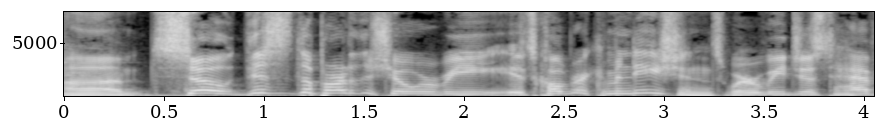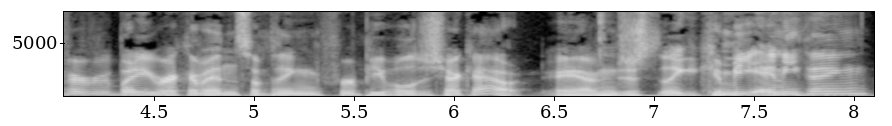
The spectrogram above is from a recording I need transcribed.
Um, so this is the part of the show where we it's called recommendations, where we just have everybody recommend something for people to check out, and just like it can be anything,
